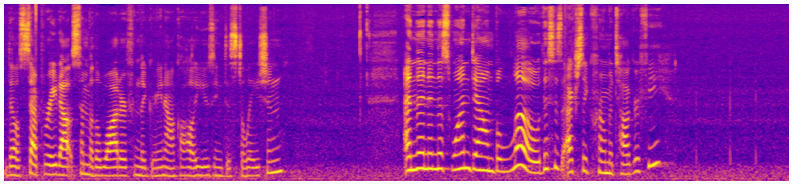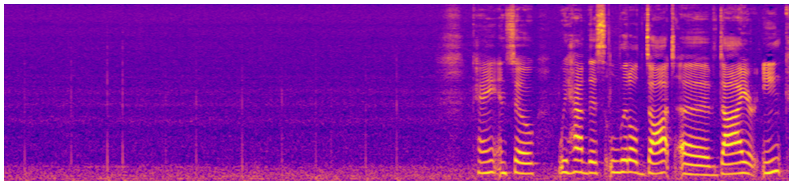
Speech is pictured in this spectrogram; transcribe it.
They'll separate out some of the water from the grain alcohol using distillation. And then in this one down below, this is actually chromatography. Okay, and so we have this little dot of dye or ink.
